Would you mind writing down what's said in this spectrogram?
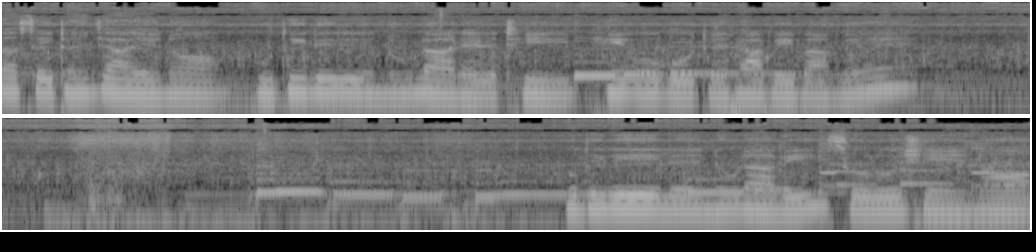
တာစိတ်တန်းကြရင်တော့ဘူးသီးလေးတွေနူးလာတဲ့အထိဟင်းအိုးကိုတည်ထားပေးပါမယ်ဘူးသီးလေးတွေလည်းနူးလာပြီဆိုလို့ရှိရင်တော့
